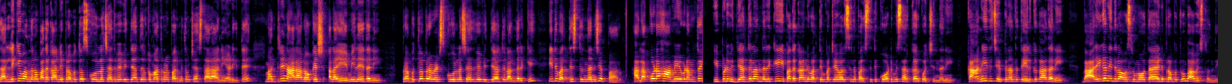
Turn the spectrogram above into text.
తల్లికి వందనం పథకాన్ని ప్రభుత్వ స్కూల్లో చదివే విద్యార్థులకు మాత్రమే పరిమితం చేస్తారా అని అడిగితే మంత్రి నారా లోకేష్ అలా ఏమీ లేదని. ప్రభుత్వ ప్రైవేట్ స్కూల్లో చదివే విద్యార్థులందరికీ ఇది వర్తిస్తుందని చెప్పారు. అలా కూడా హామీ ఇవ్వడంతో ఇప్పుడు విద్యార్థులందరికీ ఈ పథకాన్ని వర్తింపజేయవలసిన పరిస్థితి కూటమి సర్కార్కు వచ్చిందని. కానీ ఇది చెప్పినంత తేలిక కాదని భారీగా నిధులు అవసరమవుతాయని ప్రభుత్వం భావిస్తుంది.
